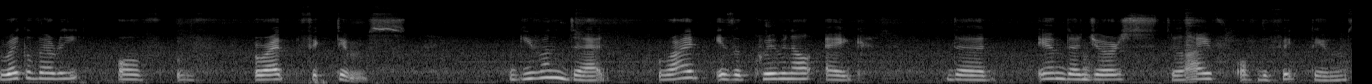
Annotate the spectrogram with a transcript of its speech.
recovery of rape victims. Given that rape is a criminal act that endangers the life of the victims,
